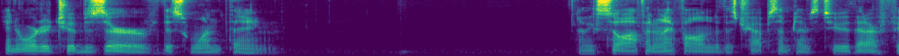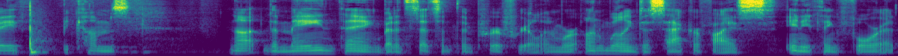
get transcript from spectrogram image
in order to observe this one thing. I think so often, and I fall into this trap sometimes too, that our faith becomes not the main thing, but instead something peripheral, and we're unwilling to sacrifice anything for it.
